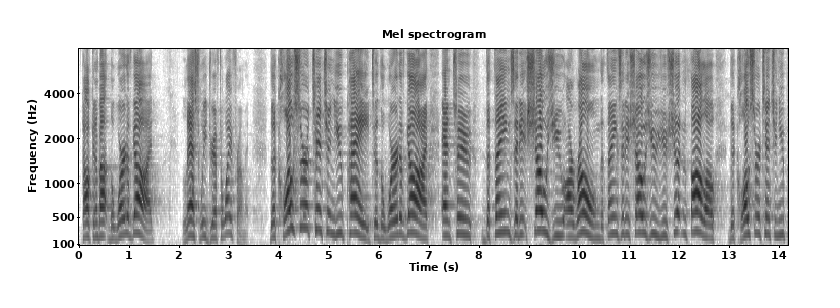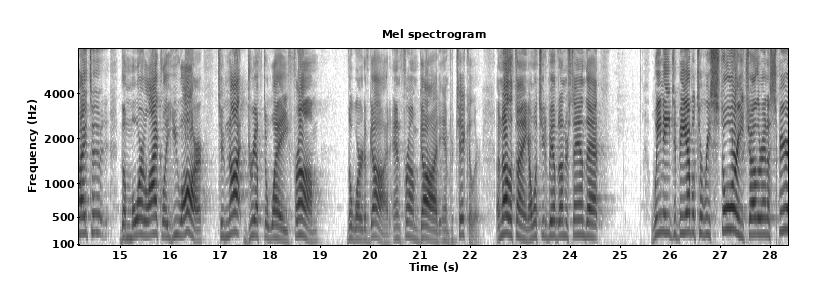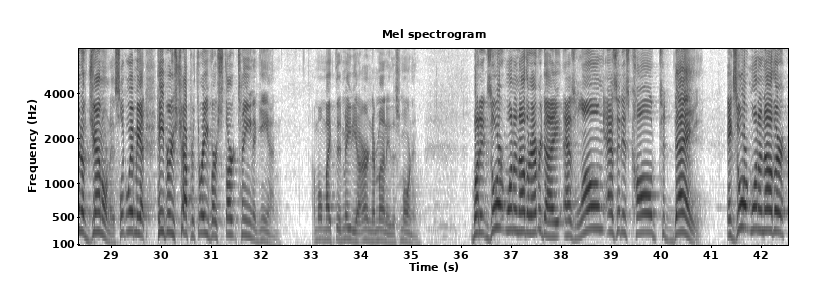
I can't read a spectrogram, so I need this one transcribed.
talking about the Word of God, lest we drift away from it the closer attention you pay to the Word of God and to the things that it shows you are wrong, the things that it shows you you shouldn't follow, the closer attention you pay to it, the more likely you are to not drift away from the Word of God and from God in particular. Another thing, I want you to be able to understand that we need to be able to restore each other in a spirit of gentleness. Look with me at Hebrews chapter 3, verse 13 again. I'm going to make the media earn their money this morning. But exhort one another every day as long as it is called today. Exhort one another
